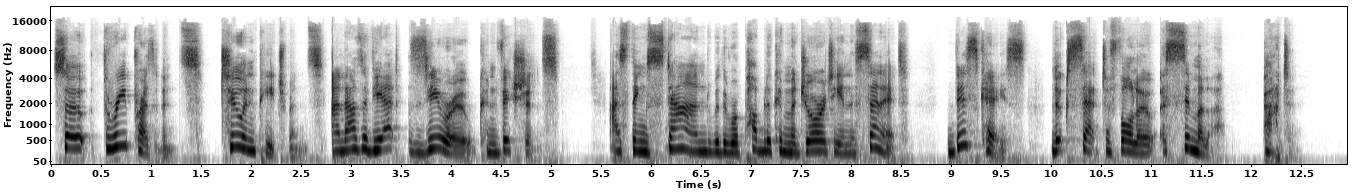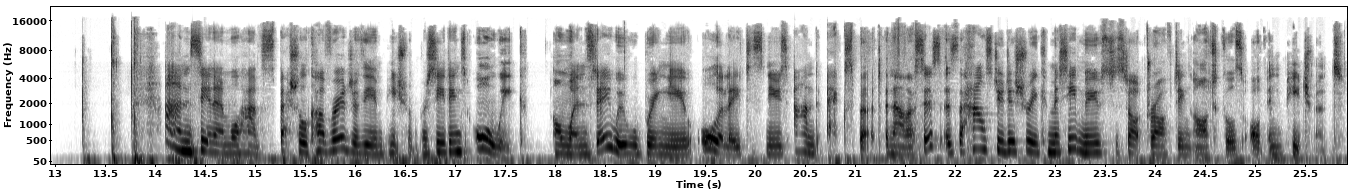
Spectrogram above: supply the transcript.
So three presidents, two impeachments, and as of yet, zero convictions. As things stand with a Republican majority in the Senate, this case looks set to follow a similar pattern. And CNN will have special coverage of the impeachment proceedings all week. On Wednesday, we will bring you all the latest news and expert analysis as the House Judiciary Committee moves to start drafting articles of impeachment.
